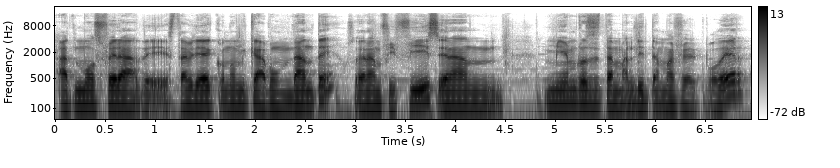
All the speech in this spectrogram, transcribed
atmósfera de estabilidad económica abundante, o sea, eran fifís, eran miembros de esta maldita mafia del poder.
